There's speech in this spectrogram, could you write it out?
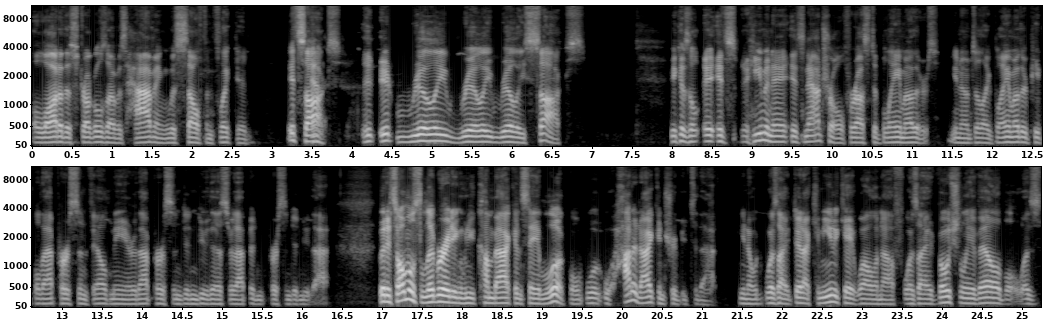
a lot of the struggles I was having was self inflicted. It sucks. Yeah. It, it really, really, really sucks because it's human it's natural for us to blame others you know to like blame other people that person failed me or that person didn't do this or that person didn't do that but it's almost liberating when you come back and say look well, how did i contribute to that you know was i did i communicate well enough was i emotionally available was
